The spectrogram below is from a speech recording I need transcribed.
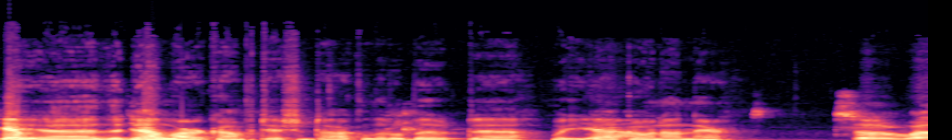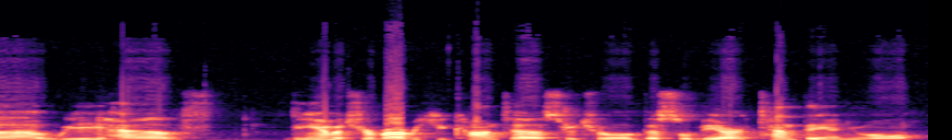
Yep. The, uh, the Del Mar competition. Talk a little about uh, what you got going on there. So uh, we have the amateur barbecue contest, which will this will be our tenth annual.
